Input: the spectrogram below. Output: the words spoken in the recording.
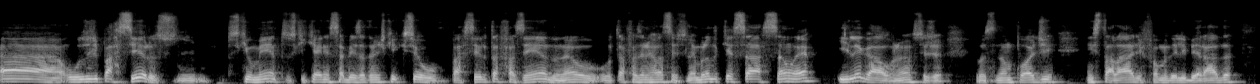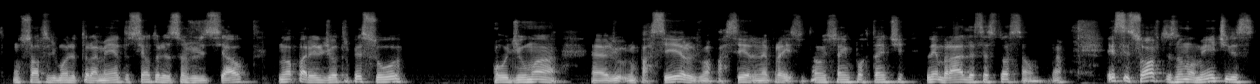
a, o uso de parceiros, de skillmentos, que querem saber exatamente o que, que seu parceiro está fazendo, né, ou está fazendo em relação a isso. Lembrando que essa ação é ilegal, né, ou seja, você não pode instalar de forma deliberada um software de monitoramento sem autorização judicial no aparelho de outra pessoa ou de, uma, é, de um parceiro, de uma parceira, né, para isso. Então, isso é importante lembrar dessa situação. Né? Esses softwares, normalmente, eles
